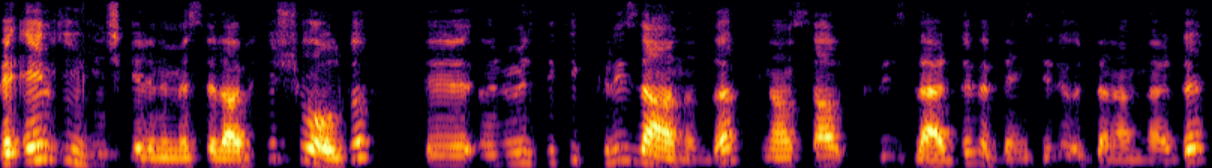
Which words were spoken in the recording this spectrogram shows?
Ve en ilginç geleni mesela bize şu oldu. Ee, önümüzdeki kriz anında finansal krizlerde ve benzeri dönemlerde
